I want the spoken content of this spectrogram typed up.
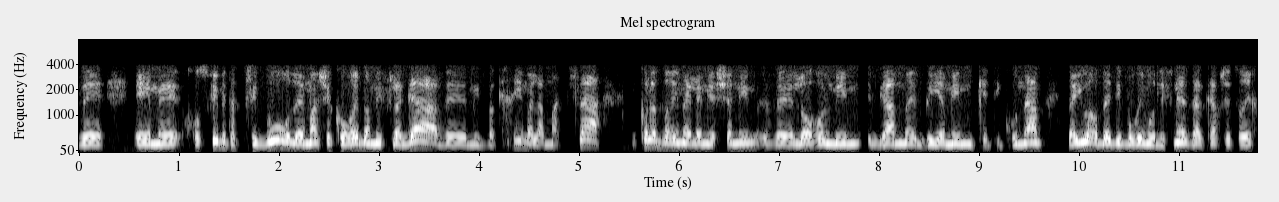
וחושפים את הציבור למה שקורה במפלגה ומתווכחים על המצע כל הדברים האלה הם ישנים ולא הולמים גם בימים כתיקונם, והיו הרבה דיבורים עוד לפני זה על כך שצריך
